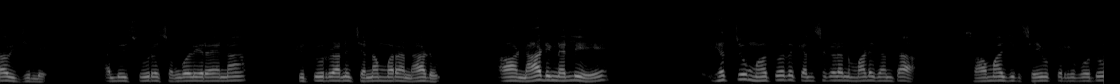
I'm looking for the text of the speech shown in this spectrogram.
ಬೆಳಗಾವಿ ಜಿಲ್ಲೆ. ಅಲ್ಲಿ ಸೂರ ಸಂಗೊಳ್ಳಿ ರಾಯಣ್ಣ, ಕಿತ್ತೂರು ರಾಣಿ ಚೆನ್ನಮ್ಮರ ನಾಡು. ಆ ನಾಡಿನಲ್ಲಿ ಹೆಚ್ಚು ಮಹತ್ವದ ಕೆಲಸಗಳನ್ನು ಮಾಡಿದಂಥ ಸಾಮಾಜಿಕ ಸೇವಕರಿರ್ಬೋದು,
